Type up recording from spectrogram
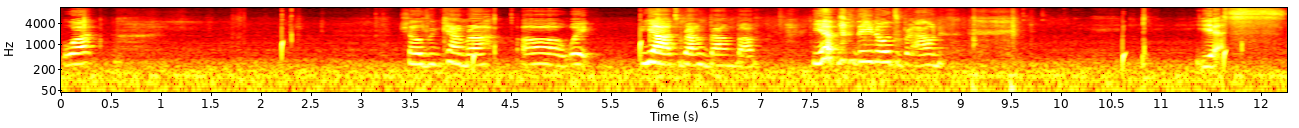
What? Sheldon camera. Oh, wait. Yeah, it's brown, brown, brown. Yep, they know it's brown. Yes.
